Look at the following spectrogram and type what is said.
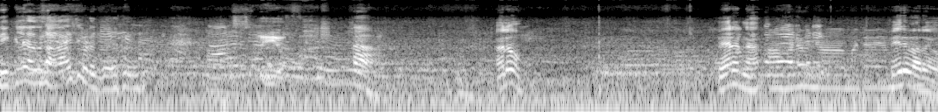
നിഖിൽ അത് സഹായിച്ചു കൊടുക്കും ആ ഹലോ പേരെന്നാ? പേര് പറയോ?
